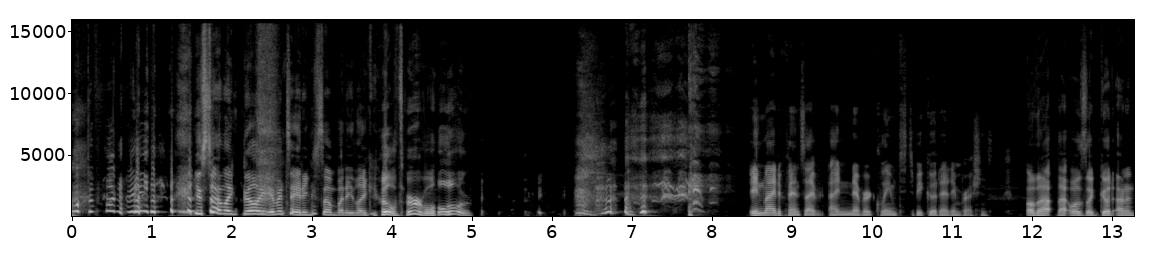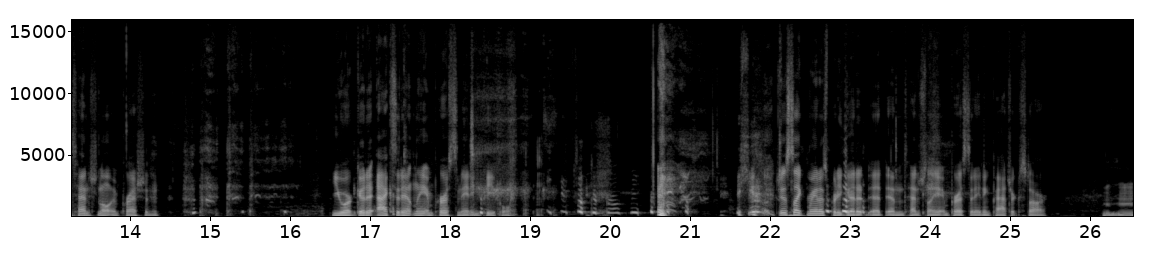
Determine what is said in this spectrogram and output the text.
What the fuck, Vinny? you sound like Billy imitating somebody. Like, oh, terrible. In my defense, I've I never claimed to be good at impressions. Oh, that that was a good unintentional impression. You are good at accidentally impersonating people. you fucking broke me. Just like Marino's pretty good at, at intentionally impersonating Patrick Star. hmm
